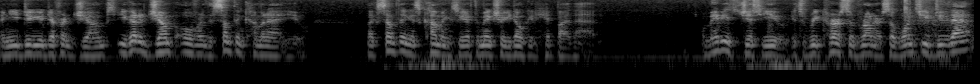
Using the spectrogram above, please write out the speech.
and you do your different jumps. You got to jump over. There's something coming at you, like something is coming. So you have to make sure you don't get hit by that. Or maybe it's just you. It's recursive runner. So once you do that,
